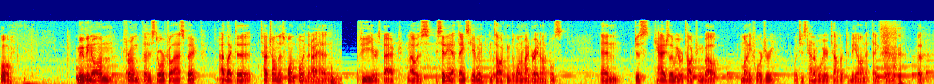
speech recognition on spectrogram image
Well, moving on from the historical aspect, I'd like to touch on this one point that I had a few years back. And I was sitting at Thanksgiving and talking to one of my great uncles. And just casually we were talking about money forgery, which is kind of a weird topic to be on at Thanksgiving. but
